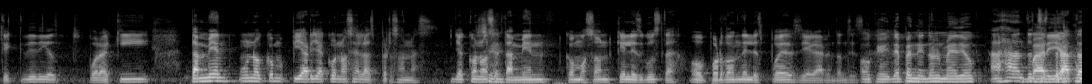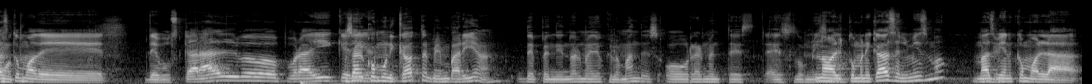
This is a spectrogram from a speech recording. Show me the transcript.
que digas "Pues, por aquí. También uno como PR ya conoce a las personas. Ya conoce Sí. también cómo son, qué les gusta o por dónde les puedes llegar. Entonces, Ok, dependiendo del medio. ajá, entonces varía tratas como de, de buscar algo por ahí que... O sea, el comunicado también varía dependiendo del medio que lo mandes o realmente es, es lo mismo. No, el comunicado es el mismo, más bien como la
